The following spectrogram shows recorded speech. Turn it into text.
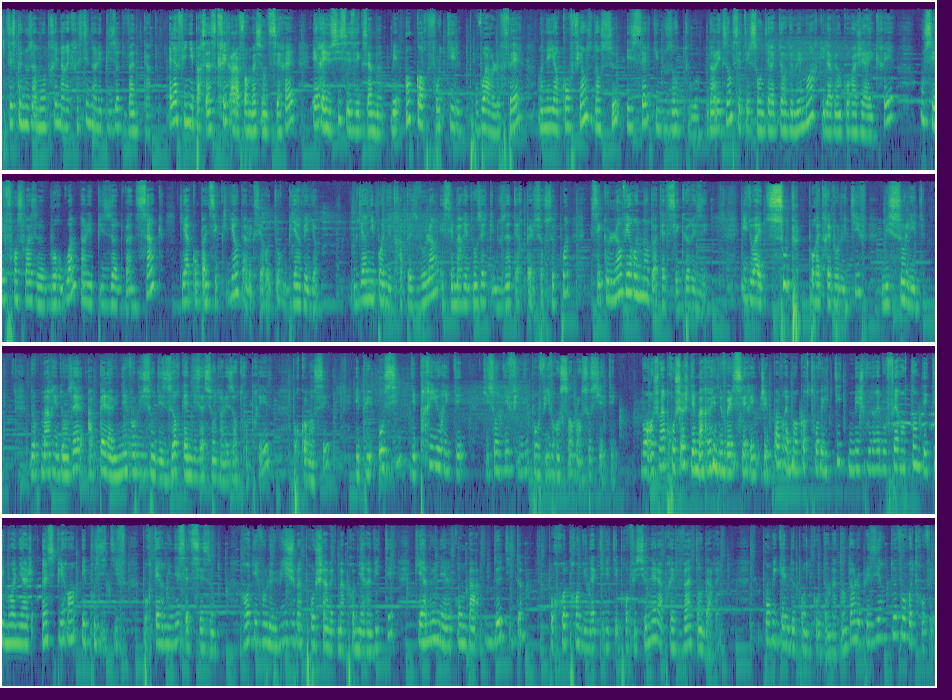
C'est ce que nous a montré Marie-Christine dans l'épisode 24. Elle a fini par s'inscrire à la formation de ses rêves et réussi ses examens. Mais encore faut-il pouvoir le faire en ayant confiance dans ceux et celles qui nous entourent. Dans l'exemple, c'était son directeur de mémoire qui l'avait encouragé à écrire, ou c'est Françoise Bourgoin dans l'épisode 25 qui accompagne ses clientes avec ses retours bienveillants. Le dernier point du trapèze volant, et c'est Marie Donzel qui nous interpelle sur ce point, c'est que l'environnement doit être sécurisé. Il doit être souple pour être évolutif, mais solide. Donc Marie Donzel appelle à une évolution des organisations dans les entreprises, pour commencer, et puis aussi des priorités qui sont définies pour vivre ensemble en société. Bon, en juin prochain, je démarrerai une nouvelle série. J'ai pas vraiment encore trouvé le titre, mais je voudrais vous faire entendre des témoignages inspirants et positifs pour terminer cette saison. Rendez-vous le 8 juin prochain avec ma première invitée qui a mené un combat de titans pour reprendre une activité professionnelle après 20 ans d'arrêt. Bon week-end de Pentecôte en attendant le plaisir de vous retrouver.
